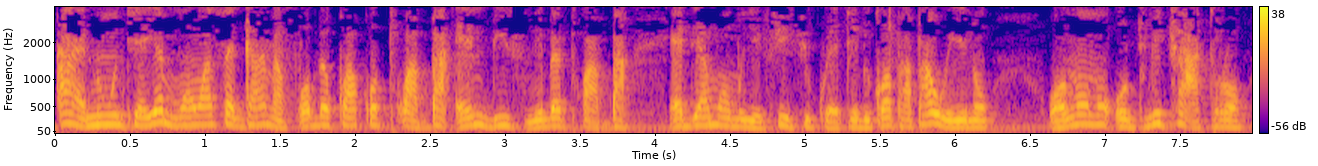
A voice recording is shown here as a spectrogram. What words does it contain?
a no ntia ye mo wan say Ghana fo be kwa akoto aba NDC ni beto aba e dia mo mo ye fifi kwetey because papa we no ono no otumi twa atoro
